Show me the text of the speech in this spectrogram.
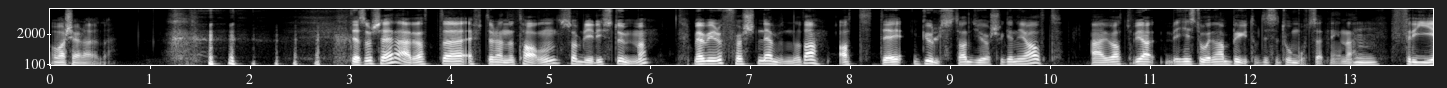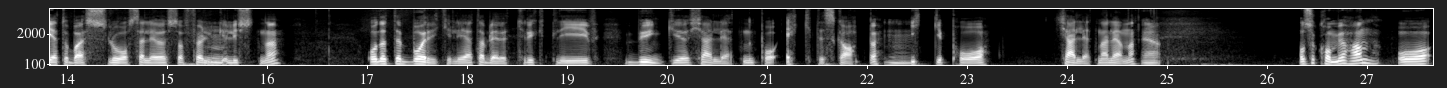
Og hva skjer da, Øde? det som skjer, er at uh, etter denne talen så blir de stumme. Men jeg vil jo først nevne da at det Gullstad gjør så genialt, er jo at har, historien har bygget opp disse to motsetningene. Mm. Frihet å bare slå seg løs og følge mm. lystne. Og dette borgerlige etablere et trygt liv, bygge kjærligheten på ekteskapet, mm. ikke på kjærligheten alene. Ja. Og så kommer jo han og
